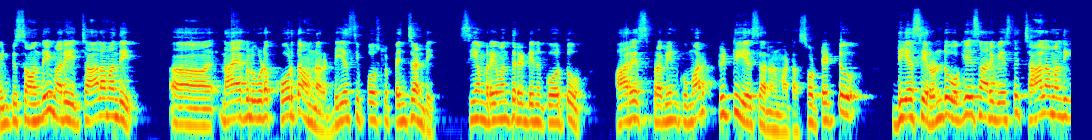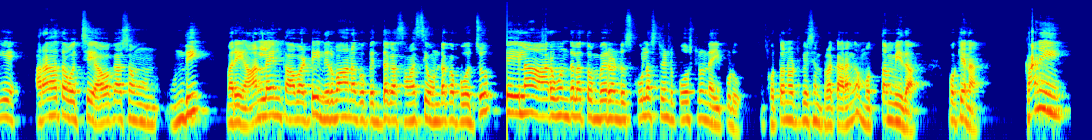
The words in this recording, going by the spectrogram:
వినిపిస్తూ ఉంది. మరి చాలామంది నాయకులు కూడా కోరుతా ఉన్నారు. డిఎస్సి పోస్టులు పెంచండి. సీఎం రేవంత్ రెడ్డిని కోరుతూ ఆర్ఎస్ ప్రవీణ్ కుమార్ ట్విట్ చేశారనమాట సో టెట్ డిఎస్సి రెండు ఒకేసారి వేస్తే చాలామందికి అర్హత వచ్చే అవకాశం ఉంది. మరి ఆన్లైన్ కాబట్టి నిర్వహణకు పెద్దగా సమస్య ఉండకపోవచ్చు. ఇలా ఆరు వందల తొంభై రెండు స్కూల్ అసిస్టెంట్ పోస్టులు ఉన్నాయి ఇప్పుడు. కొత్త నోటిఫికేషన్ ప్రకారంగా మొత్తం మీద. ఓకేనా? కానీ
